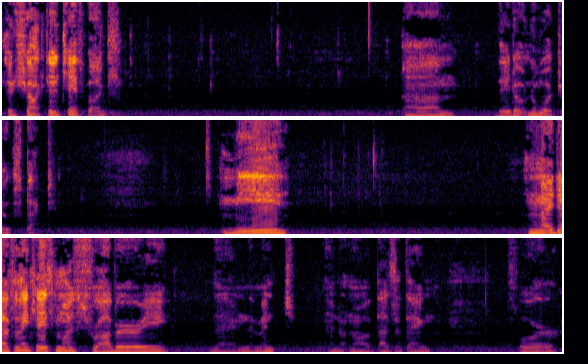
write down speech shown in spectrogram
It's shocked the taste buds. Um, they don't know what to expect. Me, mm, I definitely taste more strawberry than the mint. I don't know if that's a thing for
